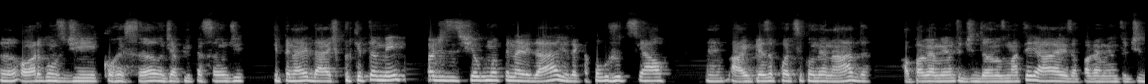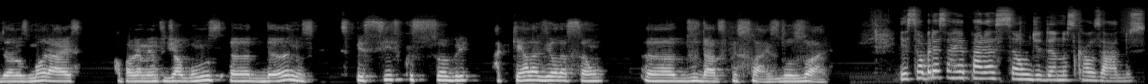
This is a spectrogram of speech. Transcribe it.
uh, órgãos de correção, de aplicação de, de, penalidade, porque também pode existir alguma penalidade, daqui a pouco judicial. Né? A empresa pode ser condenada ao pagamento de danos materiais, ao pagamento de danos morais, ao pagamento de alguns uh, danos específicos sobre aquela violação uh, dos dados pessoais do usuário. E sobre essa reparação de danos causados,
